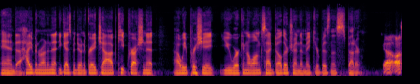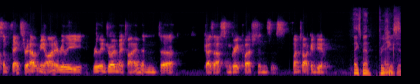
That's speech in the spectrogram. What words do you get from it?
and uh, how you've been running it. You guys have been doing a great job. Keep crushing it. Uh, we appreciate you working alongside Buildertrend to make your business better. Yeah, awesome. Thanks for having me on. I really, really enjoyed my time and uh, guys asked some great questions. It was fun talking to you. Thanks, man. Appreciate Thanks. you.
